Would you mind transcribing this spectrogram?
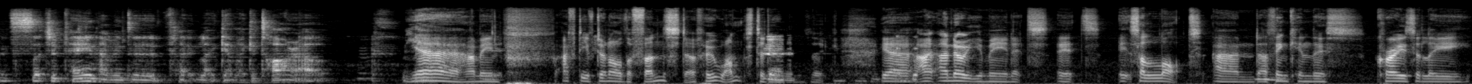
it's such a pain having to play, like get my guitar out. Yeah, I mean, after you've done all the fun stuff, who wants to do Yeah. music? Yeah, I, I know what you mean. It's it's it's a lot, and I mm. think in this crazily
